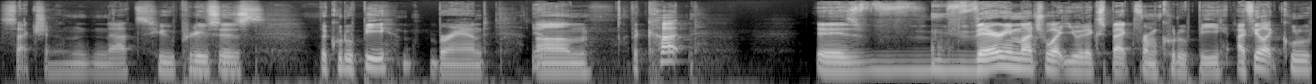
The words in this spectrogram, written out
section and that's who produces the Kurupi brand. Yep. Um, the cut is very much what you would expect from Kurupi. I feel like Kuru-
